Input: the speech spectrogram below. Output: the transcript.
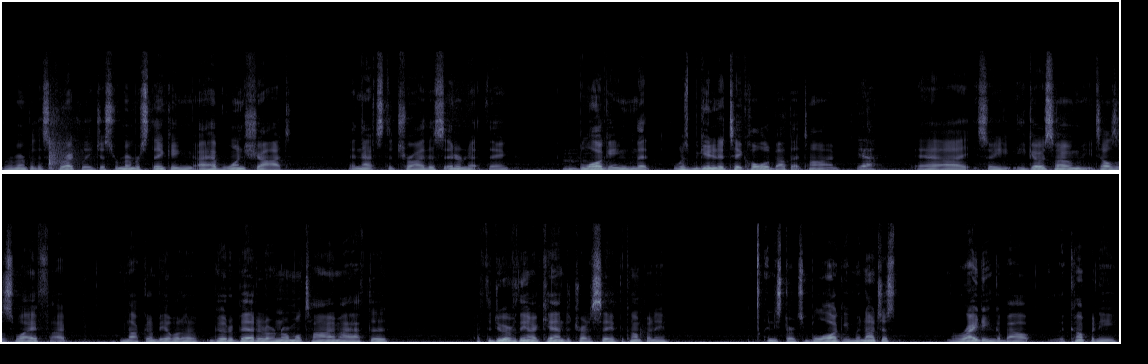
remember this correctly, just remembers thinking, "I have one shot, and that's to try this internet thing, Mhm. blogging that was beginning to take hold about that time." Yeah. Uh, so he, he goes home. He tells his wife, "I'm not going to be able to go to bed at our normal time. I have to have to do everything I can to try to save the company." And he starts blogging, but not just writing about the company.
